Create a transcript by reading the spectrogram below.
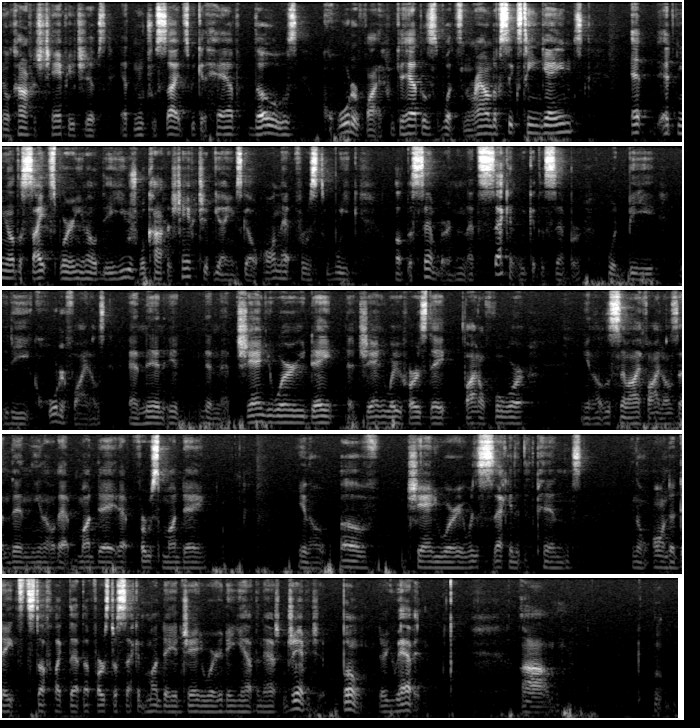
you know, conference championships at neutral sites, we could have those quarterfinals. We could have those, what's in round of 16 games at, at, you know, the sites where, you know, the usual conference championship games go on that first week of December. And then that second week of December would be the quarterfinals. And then it then that January date, that January first date, Final Four, you know, the semifinals, and then you know that Monday, that first Monday, you know, of January or the second, it depends, you know, on the dates and stuff like that. The first or second Monday in January, then you have the national championship. Boom, there you have it. Um,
